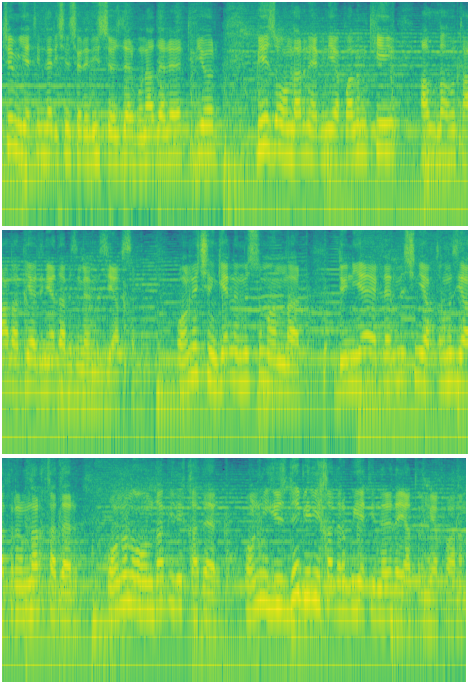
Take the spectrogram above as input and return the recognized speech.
tüm yetimler için söylediği sözler buna delalet ediyor. Biz onların evini yapalım ki Allahu Teala diğer dünyada bizim evimizi yapsın. Onun için gene Müslümanlar dünya evlerimiz için yaptığımız yatırımlar kadar, onun onda biri kadar, onun yüzde biri kadar bu yetimlere de yatırım yapalım.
